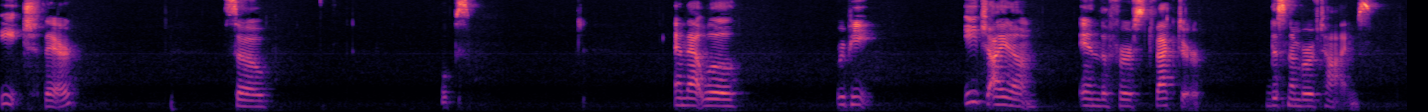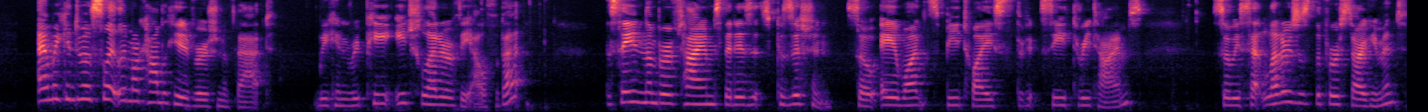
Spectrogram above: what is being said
each there. So Oops. And that will repeat each item in the first vector this number of times. And we can do a slightly more complicated version of that. We can repeat each letter of the alphabet the same number of times that is its position. So A once, B twice, C three times. So we set letters as the first argument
